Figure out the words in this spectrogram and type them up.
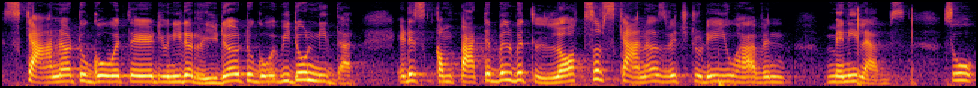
scanner to go with it, you need a reader to go. We don't need that. It is compatible with lots of scanners, which today you have in many labs. So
